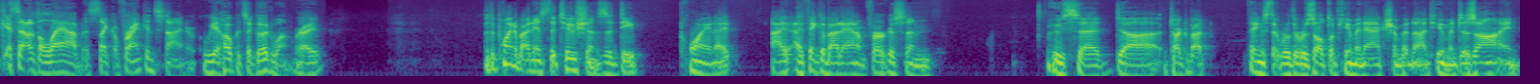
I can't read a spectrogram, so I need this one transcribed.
gets out of the lab. It's like a Frankenstein. We hope it's a good one, right? But the point about institutions is a deep point. I, I, I think about Adam Ferguson, who said, uh, talked about things that were the result of human action, but not human design.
